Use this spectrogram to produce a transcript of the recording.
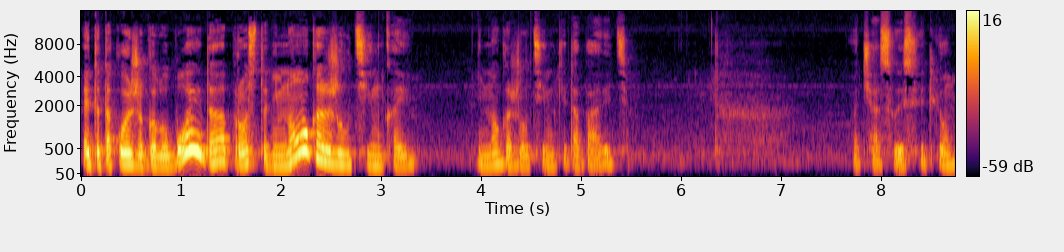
Это такой же голубой, да, просто немного желтинкой немного желтинки добавить. Вот сейчас высветлю.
